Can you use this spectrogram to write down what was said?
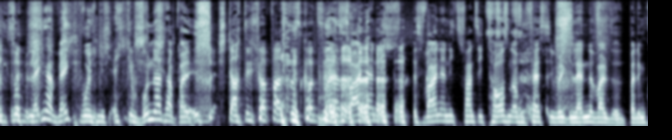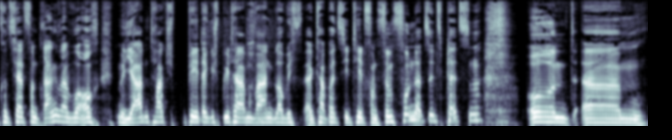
so länger weg, wo ich mich echt gewundert habe, weil es, Ich dachte, ich verpasse das Konzert. es waren ja nicht, es waren ja nicht 20.000 auf dem Festivalgelände, weil bei dem Konzert von Drangsal, wo auch Milliarden Tag später gespielt haben, waren, glaube ich, äh, Kapazität von 500 Sitzplätzen. Und ähm,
